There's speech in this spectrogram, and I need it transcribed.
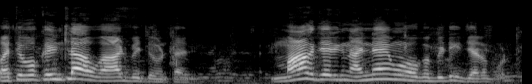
ప్రతి ఒక్క ఇంట్లో ఒక ఆడబిడ్డ ఉంటుంది. మాకు జరిగిన అన్యాయం ఒక బిడ్డకి జరగకూడదు.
